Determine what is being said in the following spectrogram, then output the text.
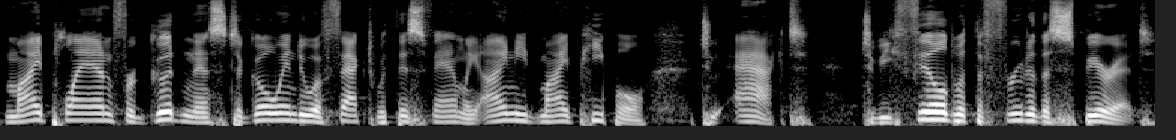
my plan for goodness to go into effect with this family. I need my people to act, to be filled with the fruit of the Spirit,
